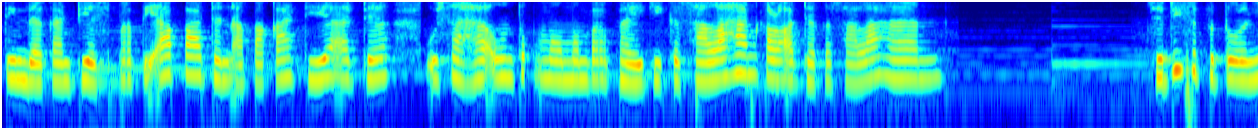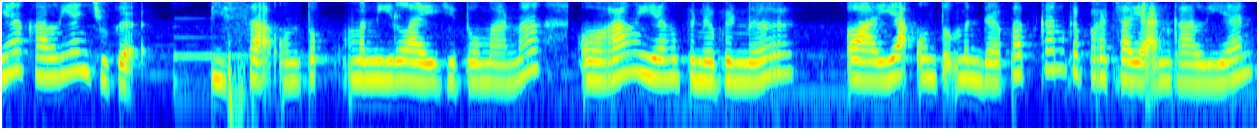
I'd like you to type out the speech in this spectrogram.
tindakan dia seperti apa? Dan apakah dia ada usaha untuk mau memperbaiki kesalahan kalau ada kesalahan. Jadi sebetulnya kalian juga bisa untuk menilai gitu mana orang yang benar-benar layak untuk mendapatkan kepercayaan kalian,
